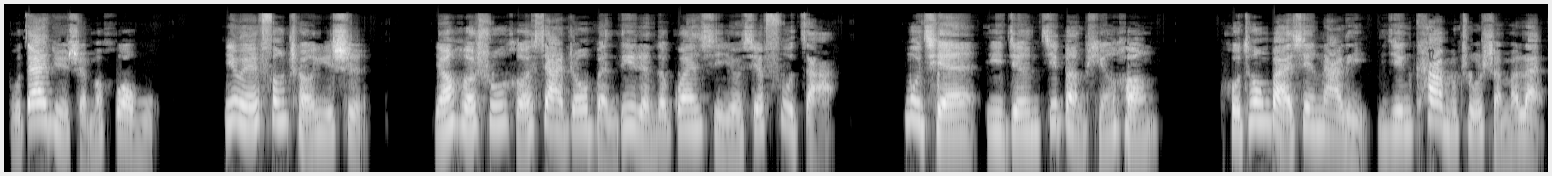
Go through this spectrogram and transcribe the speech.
不带去什么货物。因为封城一事，杨和书和夏州本地人的关系有些复杂，目前已经基本平衡。普通百姓那里已经看不出什么来，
